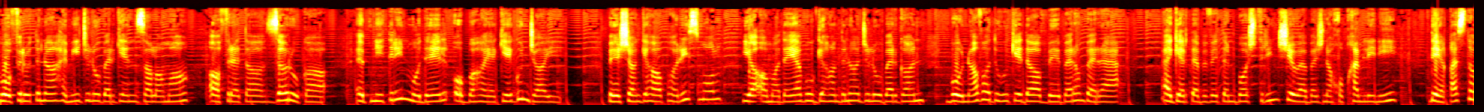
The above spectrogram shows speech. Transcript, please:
بۆ فرۆتنە هەمی جلوبەرگێن زەڵاما ئافرەتە زەروکە ئەبنیترین مۆدل ئۆبەهایەکێ گونجایی پێشانگەها پاریس مۆڵ یا ئامادەیە بۆ گەهاندنا جلوبەرگان بۆ ناوا دووکێدا بێبەرەمبەرە ئەگەر تە ببێتن باشترین شێوە بەژنە خۆبخەملینی دێقەستا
